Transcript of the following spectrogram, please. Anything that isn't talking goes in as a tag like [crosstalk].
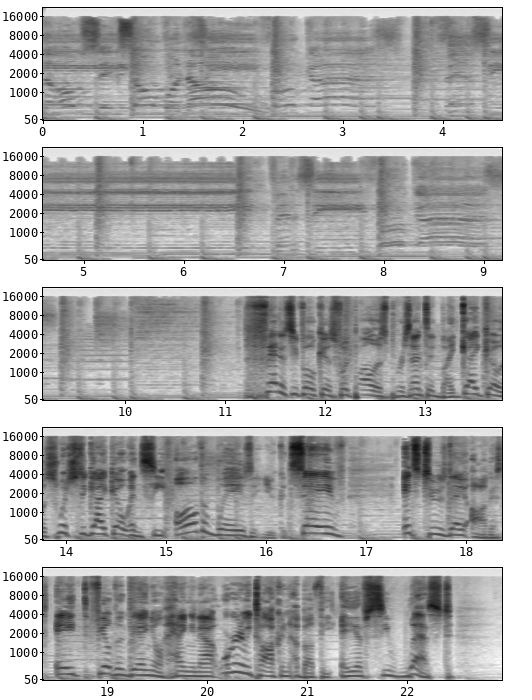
the whole 6010. Fantasy, fantasy. Fantasy Focus Football is presented by Geico. Switch to Geico and see all the ways that you could save. It's Tuesday, August 8th. Field and Daniel hanging out. We're going to be talking about the AFC West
